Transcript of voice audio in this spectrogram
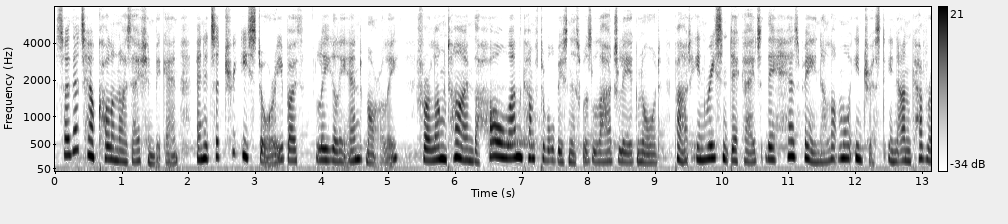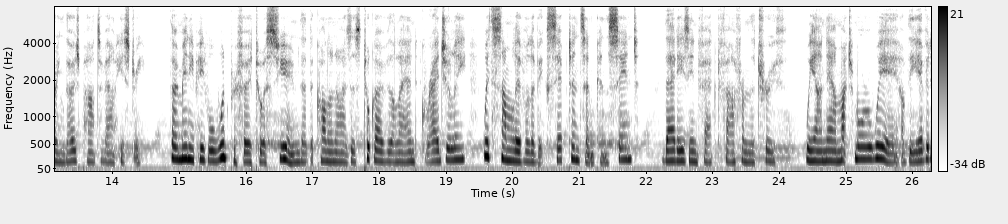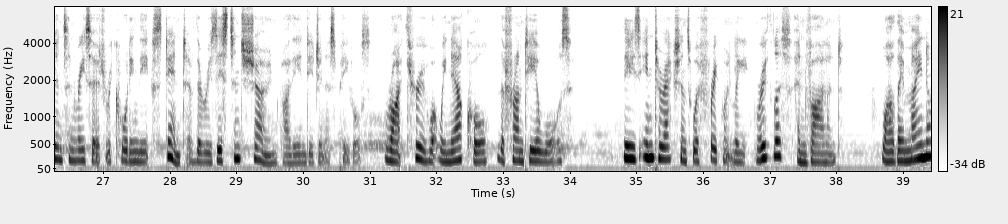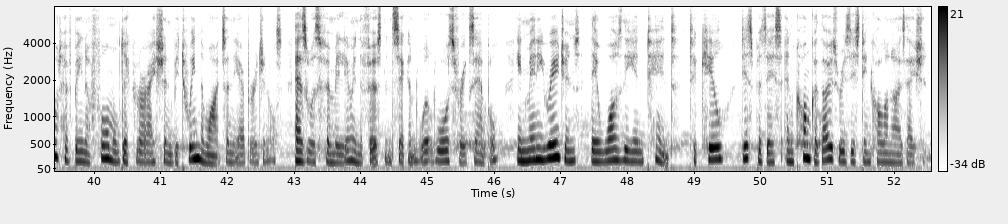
So that's how colonisation began, and it's a tricky story, both legally and morally. For a long time, the whole uncomfortable business was largely ignored, but in recent decades, there has been a lot more interest in uncovering those parts of our history. Though many people would prefer to assume that the colonisers took over the land gradually, with some level of acceptance and consent, that is in fact far from the truth. We are now much more aware of the evidence and research recording the extent of the resistance shown by the Indigenous peoples, right through what we now call the frontier wars. These interactions were frequently ruthless and violent. While there may not have been a formal declaration between the whites and the Aboriginals, as was familiar in the First and Second World Wars, for example, in many regions there was the intent to kill, dispossess, and conquer those resisting colonisation.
